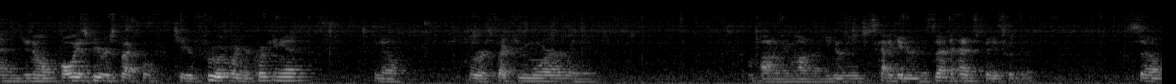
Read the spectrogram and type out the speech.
And, you know, always be respectful to your food when you're cooking it. You know, they'll respect you more when you You know, you just gotta get in the zen headspace with it. So,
